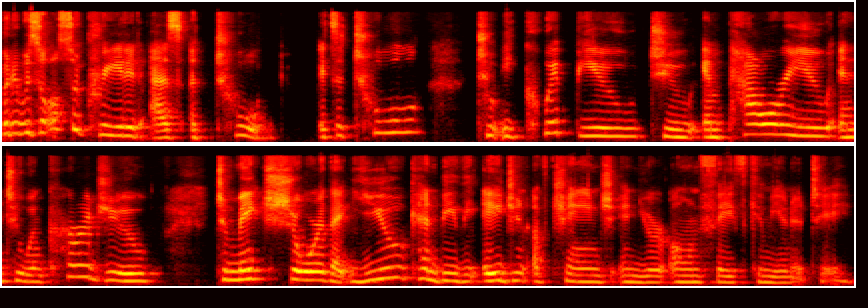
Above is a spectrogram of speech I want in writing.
but it was also created as a tool. It's a tool to equip you, to empower you, and to encourage you to make sure that you can be the agent of change in your own faith community,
